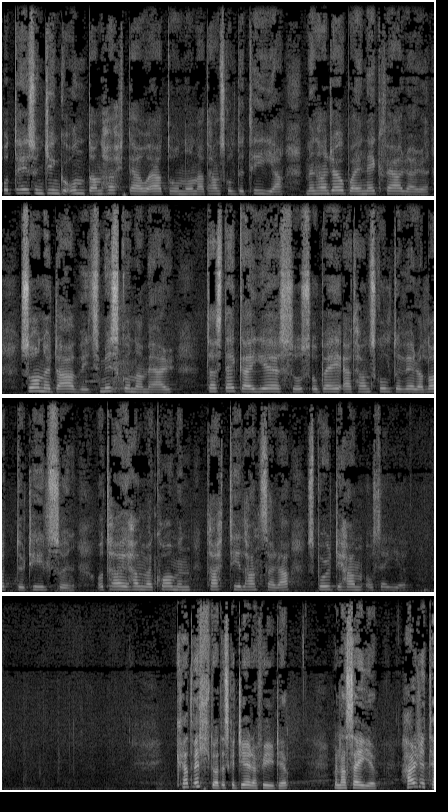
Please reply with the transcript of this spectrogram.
Og de som gikk undan høyte av at honom at han skulle tia, men han råpa i nek færare, Soner Davids, miskunna mer, ta stekka Jesus og bei at han skulle være lotter til sin, og ta i han var kommet tatt til hansara, spurte han og sier, Hva vil du at jeg skal gjøre for det? Men han sier, Herre til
